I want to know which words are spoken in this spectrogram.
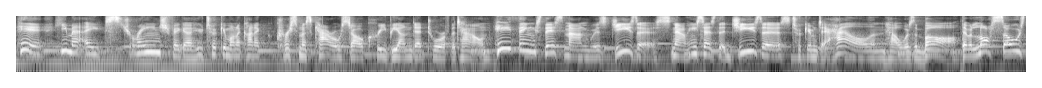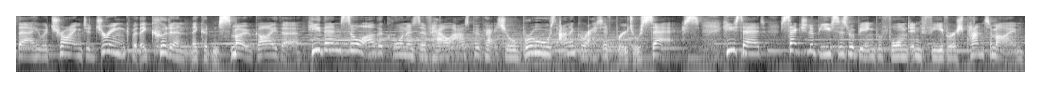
Here, he met a strange figure who took him on a kind of Christmas Carol style creepy undead tour of the town. He thinks this man was Jesus. Now, he says that Jesus took him to hell and hell was a bar. There were lost souls there who were trying to drink, but they couldn't. They couldn't smoke either. He then saw other corners of hell as perpetual brawls and aggressive, brutal sex. He said sexual abuses were being performed in feverish pantomime.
